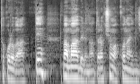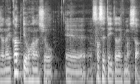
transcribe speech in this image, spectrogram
ところがあって、まあ、マーベルのアトラクションは来ないんじゃないかっていうお話を、えーさせていただきました。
